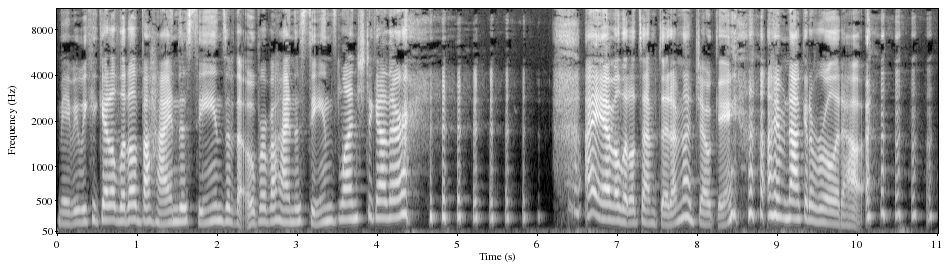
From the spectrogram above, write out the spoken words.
Maybe we could get a little behind the scenes of the Oprah behind the scenes lunch together. I am a little tempted. I'm not joking. I am not going to rule it out. um,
